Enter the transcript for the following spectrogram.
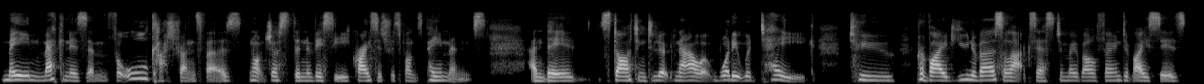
main mechanism for all cash transfers, not just the Novissi crisis response payments. And they're starting to look now at what it would take to provide universal access to mobile phone devices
